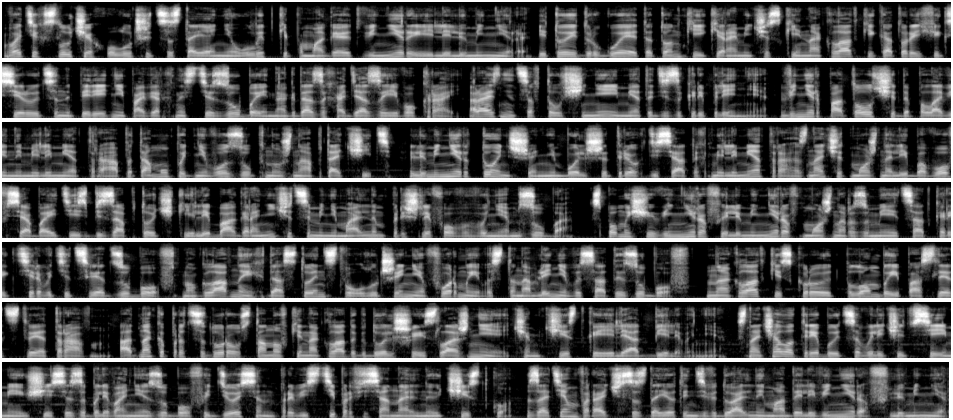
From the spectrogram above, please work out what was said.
В этих случаях улучшить состояние улыбки помогают виниры или люминиры. И то, и другое – это тонкие керамические накладки, которые фиксируются на передней поверхности зуба, иногда заходя за его край. Разница в толщине и методе закрепления. Винир потолще до половины миллиметра, а потому под него зуб нужно обточить. Люминир тоньше, не больше 0,3 мм, а значит можно либо вовсе обойти обойтись без обточки, либо ограничиться минимальным пришлифовыванием зуба. С помощью виниров и люминиров можно, разумеется, откорректировать и цвет зубов, но главное их достоинство – улучшение формы и восстановление высоты зубов. Накладки скроют пломбы и последствия травм. Однако процедура установки накладок дольше и сложнее, чем чистка или отбеливание. Сначала требуется вылечить все имеющиеся заболевания зубов и десен, провести профессиональную чистку. Затем врач создает индивидуальные модели виниров, люминиров.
